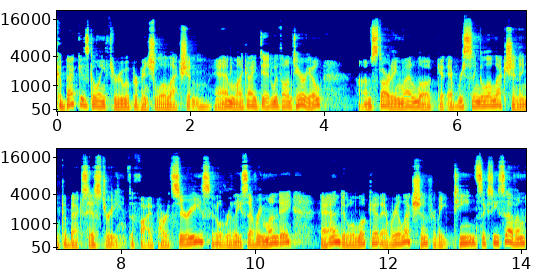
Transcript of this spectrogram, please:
Quebec is going through a provincial election, and like I did with Ontario, I'm starting my look at every single election in Quebec's history. It's a five part series, it'll release every Monday, and it will look at every election from 1867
